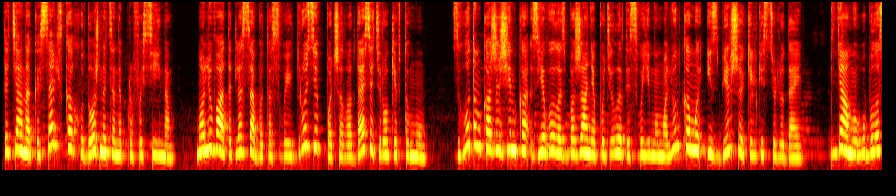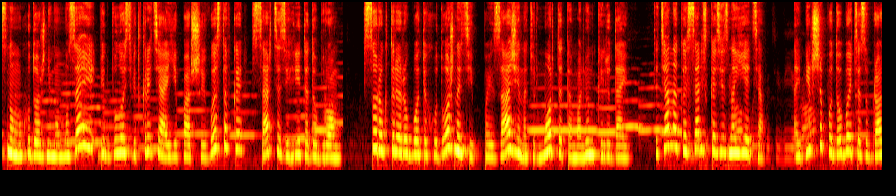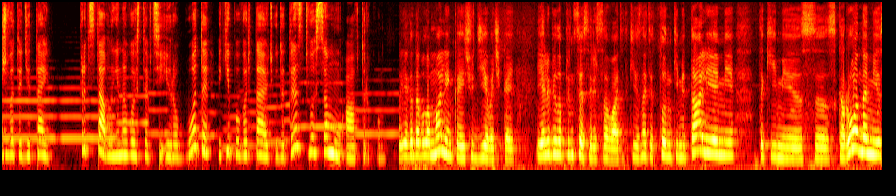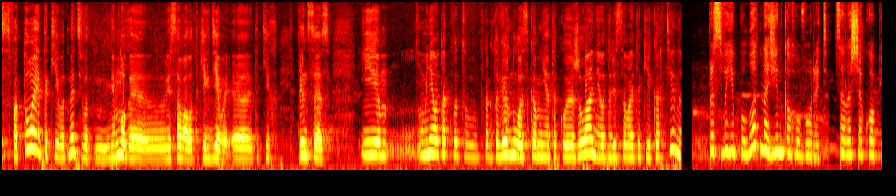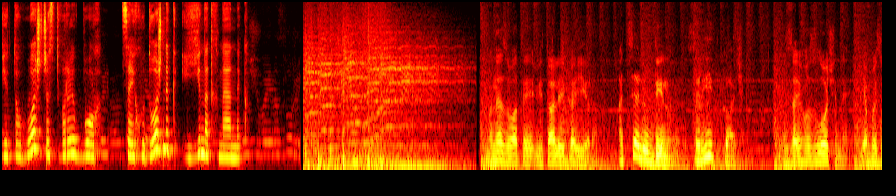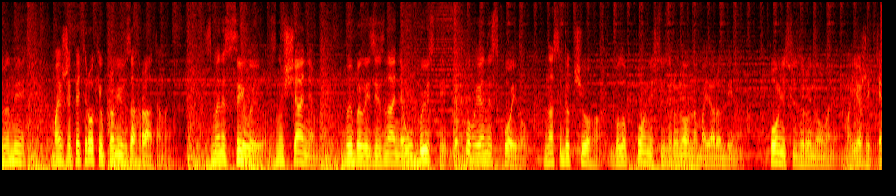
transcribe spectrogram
Тетяна Кисельська художниця непрофесійна. Малювати для себе та своїх друзів почала 10 років тому. Згодом, каже жінка, з'явилось бажання поділитись своїми малюнками із більшою кількістю людей. Днями у обласному художньому музеї відбулось відкриття її першої виставки Серце зігріте добром. 43 роботи художниці, пейзажі, натюрморти та малюнки людей. Тетяна Кисельська зізнається, найбільше подобається зображувати дітей. Представлені на виставці і роботи, які повертають у дитинство саму авторку. Я когда была маленькой еще девочкой, я любила принцессы рисовать, такие, знаете, с тонкими талиями, такими с, с коронами, с фатой, такие вот, знаете, вот я много э, рисовала таких дев, э, таких принцесс. И м, у меня вот так вот как-то вернулось ко мне такое желание вот нарисовать такие картины. Про свої полотна жінка говорить: це лише копії того, що створив Бог. Цей художник її натхненник. Мене звати Віталій Каїра. А ця людина Сергій Ткач. За його злочини я без вини майже 5 років провів за ґратами. З мене силою, знущаннями вибили зізнання у вбивстві, якого я не скоював, внаслідок чого було повністю зруйнована моя родина, повністю зруйноване моє життя.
